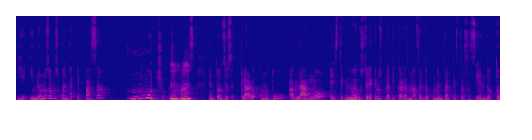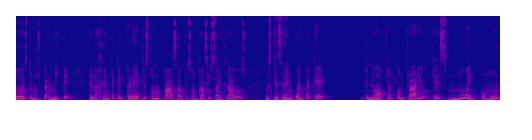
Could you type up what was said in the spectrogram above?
y, no nos damos cuenta que pasa mucho más. Entonces, claro, como tú hablarlo, este, me gustaría que nos platicaras más del documental que estás haciendo. Todo esto nos permite que la gente que cree que esto no pasa o que son casos aislados, pues que se den cuenta que que no, que al contrario, que es muy común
